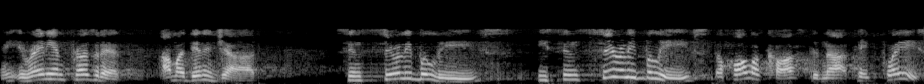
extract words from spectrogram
The Iranian President Ahmadinejad sincerely believes, he sincerely believes the Holocaust did not take place.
